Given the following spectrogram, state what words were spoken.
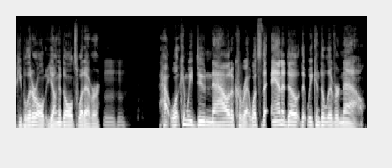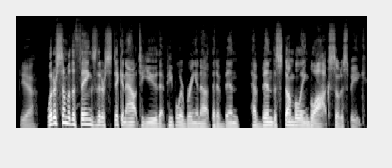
people that are old, young adults, whatever. Mm-hmm. How, what can we do now to correct? What's the antidote that we can deliver now? Yeah. What are some of the things that are sticking out to you that people are bringing up that have been have been the stumbling blocks so to speak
